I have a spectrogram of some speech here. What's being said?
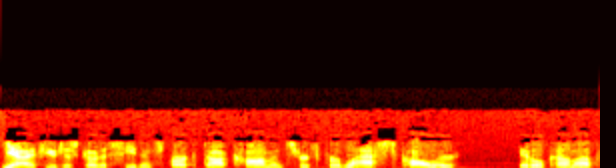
yeah, if you just go to SeedandSpark.com and search for Last Caller, it'll come up.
